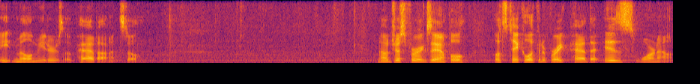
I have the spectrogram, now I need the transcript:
8 millimeters of pad on it still. Now just for example, let's take a look at a brake pad that is worn out.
